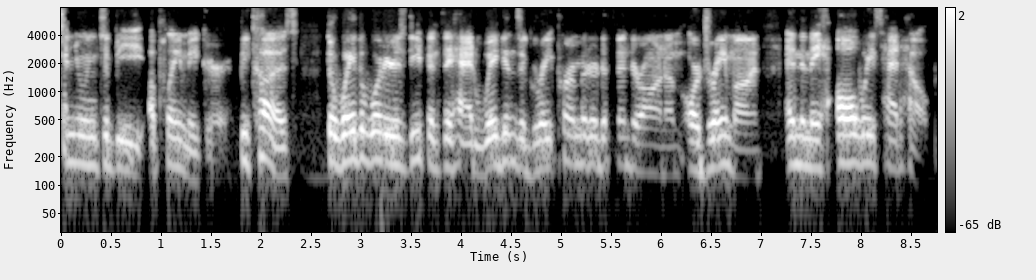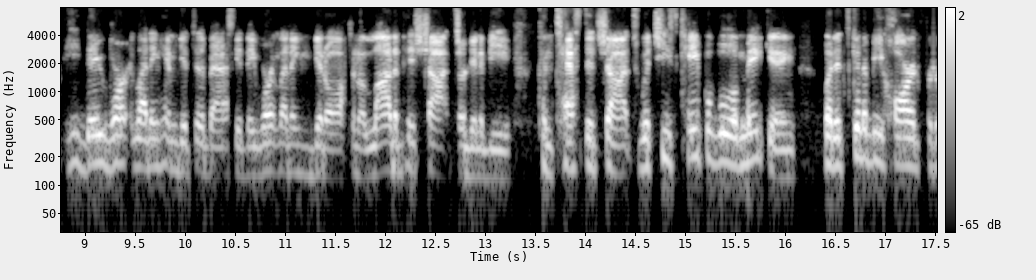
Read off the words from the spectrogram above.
continuing to be a playmaker? Because the way the Warriors defense, they had Wiggins, a great perimeter defender on him, or Draymond, and then they always had help. He they weren't letting him get to the basket. They weren't letting him get off, and a lot of his shots are going to be contested shots, which he's capable of making. But it's going to be hard for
